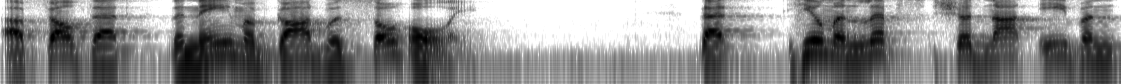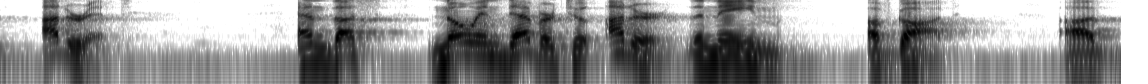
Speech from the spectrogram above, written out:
uh, felt that the name of God was so holy that human lips should not even utter it, and thus no endeavor to utter the name of God. Uh,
